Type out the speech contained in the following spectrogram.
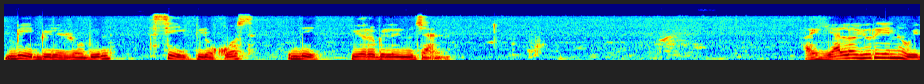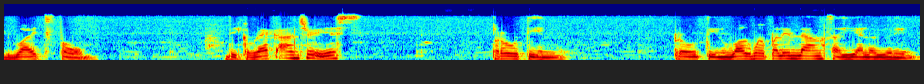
B. Bilirubin C. Glucose D. Urobilinogen A yellow urine with white foam. The correct answer is protein. Protein. Huwag magpalin lang sa yellow urine.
